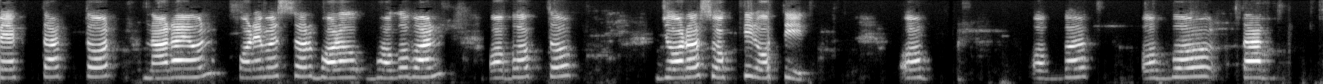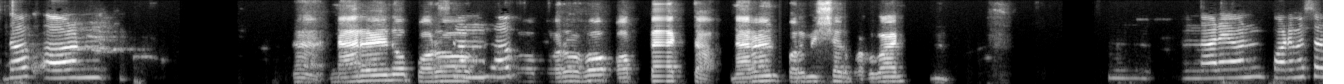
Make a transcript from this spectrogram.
ব্যক্তাত্ম নারায়ণ পরমেশ্বর ভগবান অব্যক্ত জড় শক্তির অতীত। হ্যাঁ নারায়ণ পর পরহ অব্যক্তা। নারায়ণ পরমেশ্বর ভগবান নারায়ণ পরমেশ্বর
